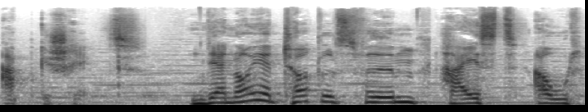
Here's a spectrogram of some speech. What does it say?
abgeschreckt. Der neue Turtles-Film heißt Out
